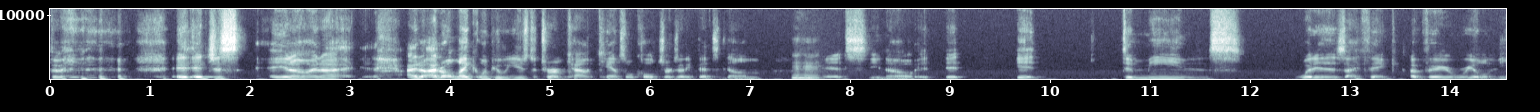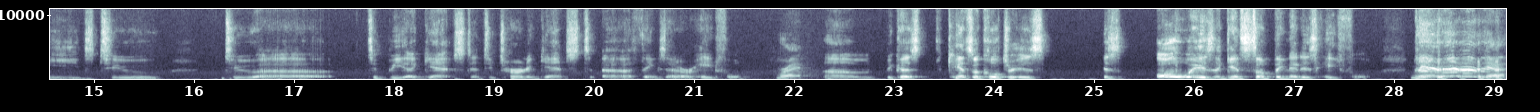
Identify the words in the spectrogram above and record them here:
the, it, it, just you know, and I, I don't, I don't like when people use the term cancel culture because I think that's dumb. Mm-hmm. It's you know, it it it demeans what is I think a very real need to to uh, to be against and to turn against uh, things that are hateful. Right. Um, because cancel culture is is always against something that is hateful. Yeah. Yeah.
